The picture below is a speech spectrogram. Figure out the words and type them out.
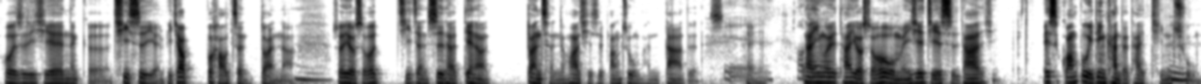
或者是一些那个憩室炎比较不好诊断呐，嗯、所以有时候急诊室的电脑断层的话，其实帮助蛮大的。是，欸、那因为他有时候我们一些结石，它 X 光不一定看得太清楚。嗯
